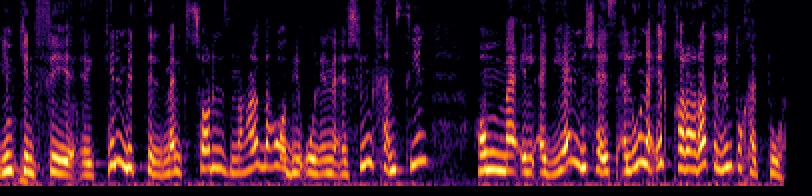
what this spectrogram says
يمكن في كلمة الملك تشارلز النهارده هو بيقول إن 2050 هم الأجيال مش هيسألونا إيه القرارات اللي أنتوا خدتوها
